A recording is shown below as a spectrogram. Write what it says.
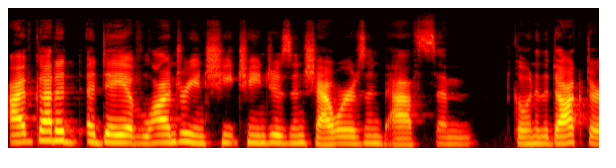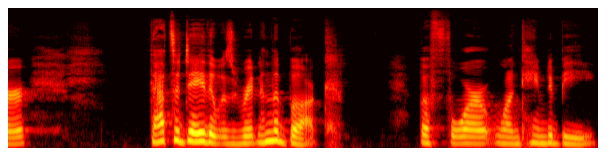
I've got a, a day of laundry and sheet changes and showers and baths and going to the doctor. That's a day that was written in the book before one came to be.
